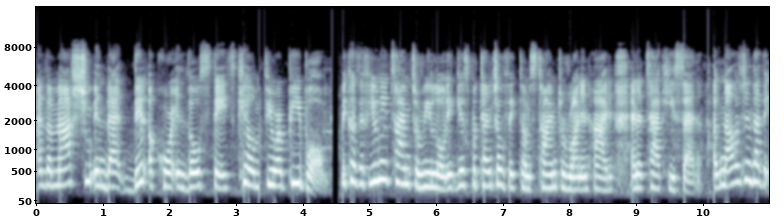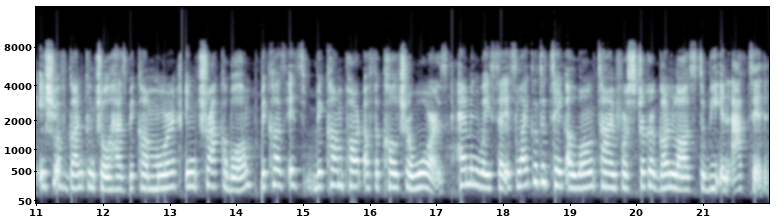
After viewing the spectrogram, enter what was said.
and the mass shooting that did occur in those states killed fewer people. Because if you need time to reload, it gives potential victims time to run and hide and attack, he said. Acknowledging that the issue of gun control has become more intractable because it's become part of the culture wars, Hemenway said it's likely to take a long time for stricter gun laws to be enacted.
